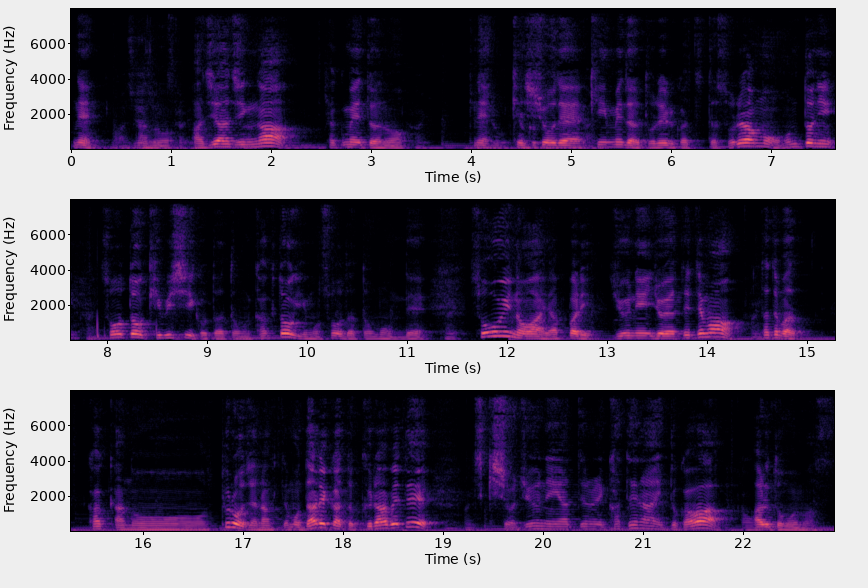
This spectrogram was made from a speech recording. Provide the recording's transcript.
ねまあアジア人ですからね。アジア人が 100m の、はい。ね、決勝で金メダル取れるかって言ったらそれはもう本当に相当厳しいことだと思う。格闘技もそうだと思うんでそういうのはやっぱり10年以上やっててもはい。例えばかあのープロじゃなくても誰かと比べてはい指揮10年やってるのに勝てないとかはあると思います。はい。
